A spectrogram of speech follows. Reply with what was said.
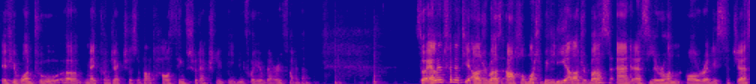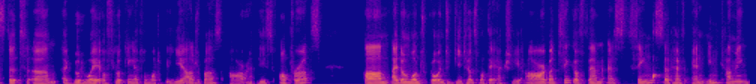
if you want to uh, make conjectures about how things should actually be before you verify them. So L-infinity algebras are homotopy Lie algebras, and as Leron already suggested, um, a good way of looking at homotopy Lie algebras are these operads. Um, I don't want to go into details what they actually are, but think of them as things that have n incoming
